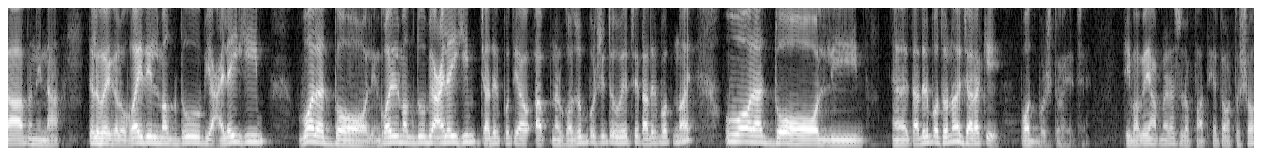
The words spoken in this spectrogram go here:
লাভ মানে না, তাহলে হয়ে গেল গৈরিল মকদুবি আলাইহিম ওয়ালাদ্দলিন গৈরিল মকদুবি আলাইহিম যাদের প্রতি আপনার গজব বর্ষিত হয়েছে, তাদের পথ নয় ওয়ালাদ্দলিন তাদের পথ নয়, যারা কি পথভ্রষ্ট হয়েছে। এইভাবে আপনারা সুরা ফাতিহাটা অর্থসহ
